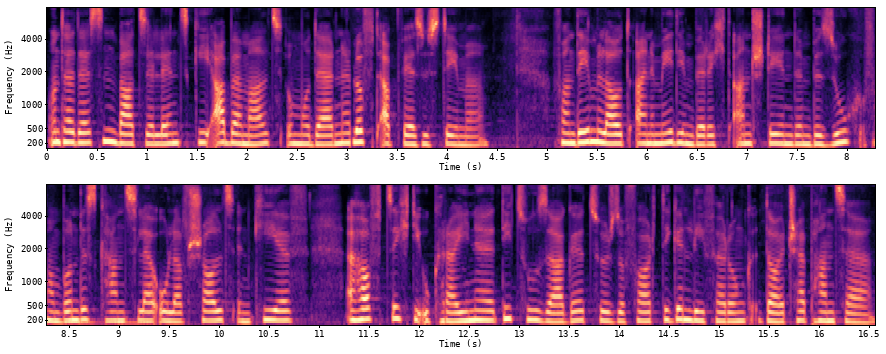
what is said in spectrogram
Unterdessen bat Zelensky abermals um moderne Luftabwehrsysteme. Von dem laut einem Medienbericht anstehenden Besuch von Bundeskanzler Olaf Scholz in Kiew erhofft sich die Ukraine die Zusage zur sofortigen Lieferung deutscher Panzer.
